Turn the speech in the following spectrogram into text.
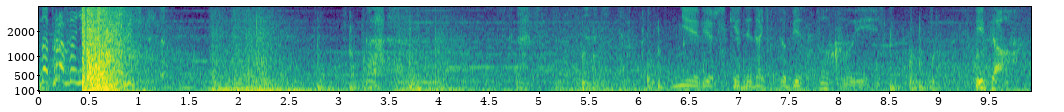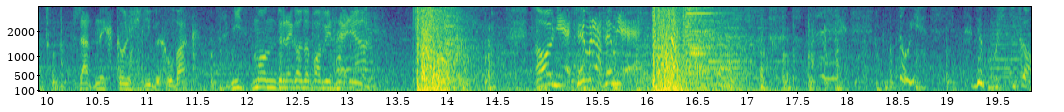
Naprawdę nie mogę wierzyć. Nie wiesz, kiedy dać sobie spokój. I co? Żadnych kąśliwych uwag? Nic mądrego do powiedzenia? O nie, tym razem nie! Stój! Wypuść go!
